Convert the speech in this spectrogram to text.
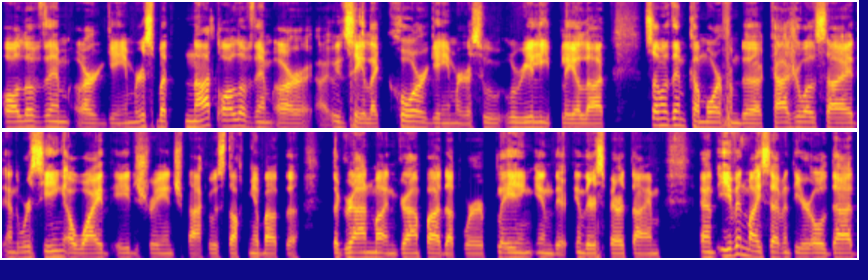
all of them are gamers, but not all of them are, I would say, like core gamers who, who really play a lot. Some of them come more from the casual side, and we're seeing a wide age range. Back was talking about the, the grandma and grandpa that were playing in their in their spare time, and even my seventy year old dad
